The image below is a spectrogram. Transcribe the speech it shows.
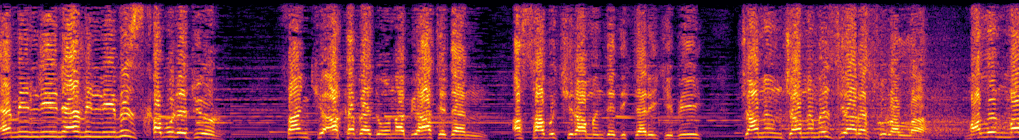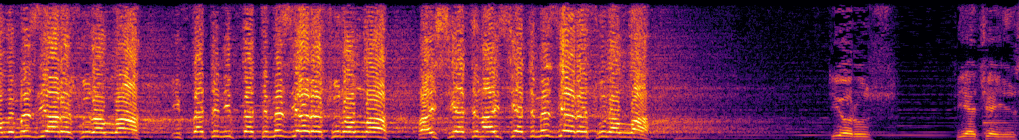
eminliğini eminliğimiz kabul ediyor. Sanki akabede ona biat eden ashab-ı kiramın dedikleri gibi canın canımız ya Resulallah, malın malımız ya Resulallah, iffetin iffetimiz ya Resulallah, haysiyetin haysiyetimiz ya Resulallah diyoruz, diyeceğiz,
